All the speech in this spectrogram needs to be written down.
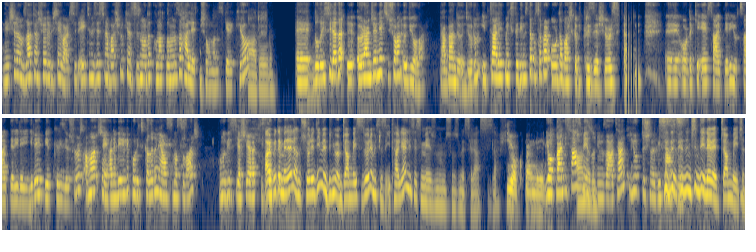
Nevşin Hanım zaten şöyle bir şey var. Siz eğitim vizesine başvururken sizin orada konaklamanızı halletmiş olmanız gerekiyor. Aa doğru. Ee, Doğru. dolayısıyla da e, öğrencilerin hepsi şu an ödüyorlar. Ya ben de ödüyorum. İptal etmek istediğimizde bu sefer orada başka bir kriz yaşıyoruz yani. Ee, oradaki ev sahipleri, yurt sahipleriyle ilgili bir kriz yaşıyoruz. Ama şey hani belirli politikaların yansıması var. Bunu biz yaşayarak Ay bir de hissettik. Meral Hanım şöyle değil mi bilmiyorum Can Bey siz öyle misiniz? İtalyan lisesi mezunu musunuz mesela sizler? Yok ben değilim. Yok ben lisans Anladım. mezunuyum zaten. Yurt dışında lisans Sizin mezunuyum. sizin için değil evet Can Bey için.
